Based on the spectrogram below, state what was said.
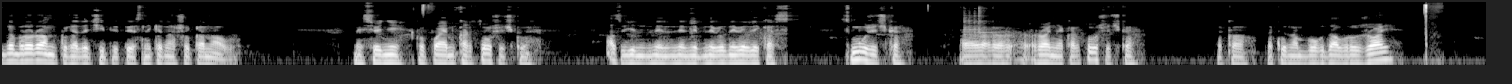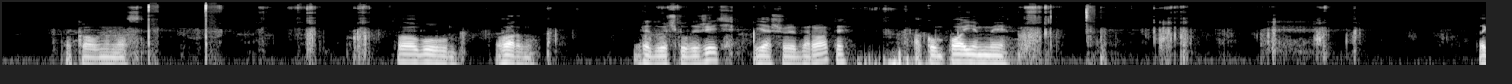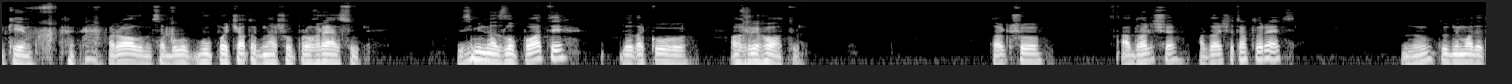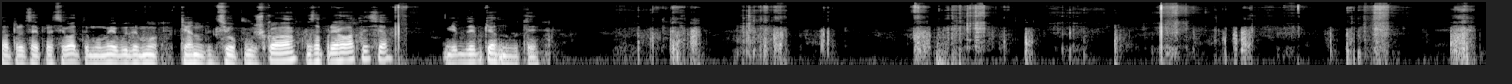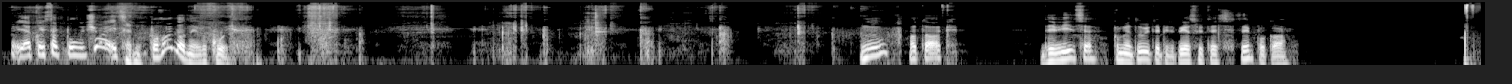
Доброго ранку, глядачі підписники нашого каналу. Ми сьогодні копаємо картошечку. У нас невелика смужечка, е, рання картошечка. Така, таку нам Бог дав врожай. Така вона у нас. Слава Богу, гарно. Рядочку лежить, є що вибирати. А компаємо ми таким ралом. Це було, був початок нашого прогресу. Зміна з лопати до такого агрегату. Так що, а далі, а далі тракторець. Ну, тут нема де тракторець працювати, тому ми будемо тягнути цього плужка, запрягатися і будемо тягнути. Якось так виходить, погода не рукує. Ну, отак. Дивіться, коментуйте, підписуйтесь. Всім пока.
